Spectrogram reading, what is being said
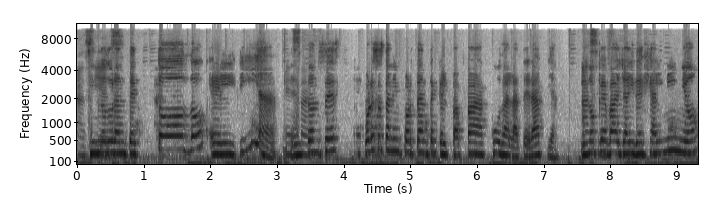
Así sino es. durante todo el día. Exacto. Entonces, por eso es tan importante que el papá acuda a la terapia y no que vaya y deje al niño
